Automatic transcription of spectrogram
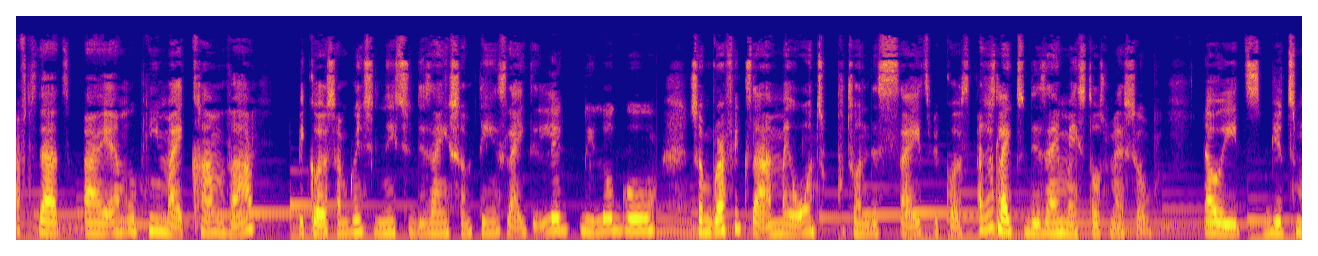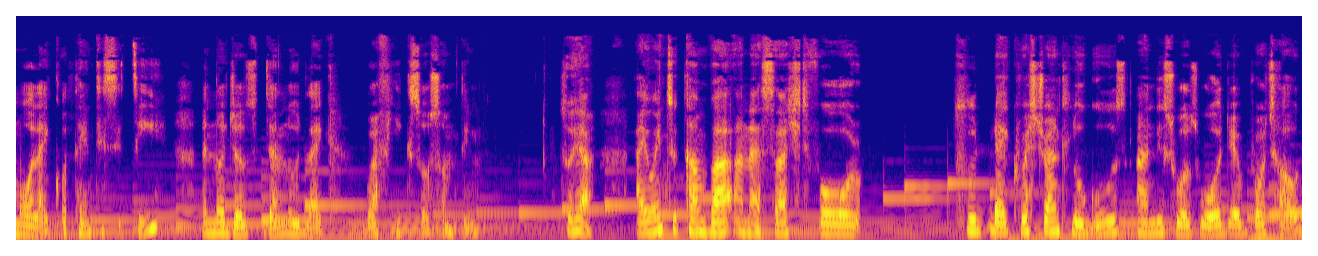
after that i am opening my canva because i'm going to need to design some things like the, the logo some graphics that i might want to put on the site because i just like to design my stuff myself. That way it's built more like authenticity and not just download like graphics or something. So yeah i went to canva and i searched for food like restaurant logos and this was what they brought out.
